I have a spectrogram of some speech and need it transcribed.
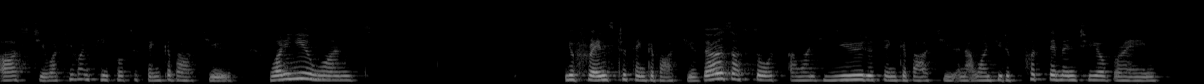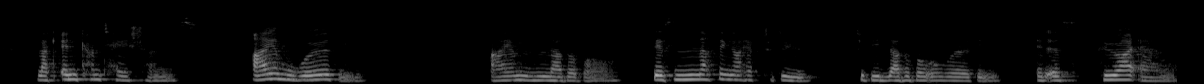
asked you, what do you want people to think about you? What do you want your friends to think about you? Those are thoughts I want you to think about you, and I want you to put them into your brain like incantations. I am worthy. I am lovable. There's nothing I have to do to be lovable or worthy. It is who I am.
